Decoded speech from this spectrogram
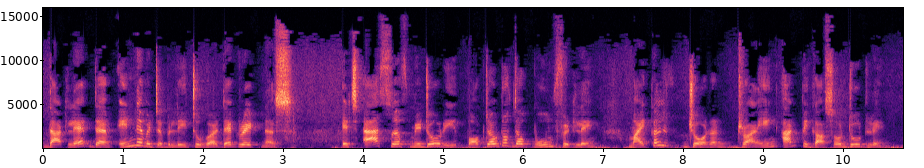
that led them inevitably toward their greatness. It's as if Midori popped out of the womb fiddling, Michael Jordan drawing, and Picasso doodling.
